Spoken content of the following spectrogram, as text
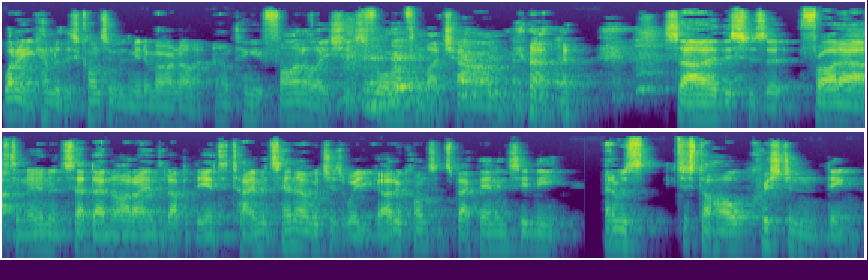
why don't you come to this concert with me tomorrow night? And I'm thinking, finally, she's fallen for my charm. You know? So this was a Friday afternoon, and Saturday night I ended up at the entertainment centre, which is where you go to concerts back then in Sydney. And it was just a whole Christian thing.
